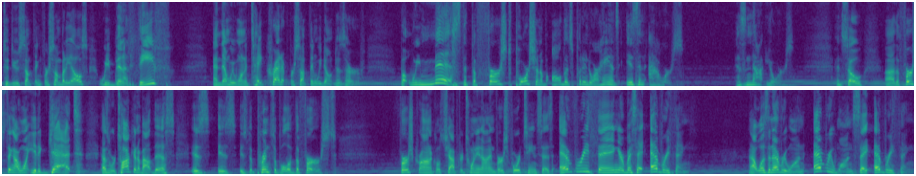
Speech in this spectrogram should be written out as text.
to do something for somebody else, we've been a thief, and then we want to take credit for something we don't deserve. But we miss that the first portion of all that's put into our hands isn't ours, is not yours. And so, uh, the first thing I want you to get as we're talking about this is, is, is the principle of the first First Chronicles chapter 29, verse 14 says, Everything, everybody say everything. That wasn't everyone. Everyone say everything.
